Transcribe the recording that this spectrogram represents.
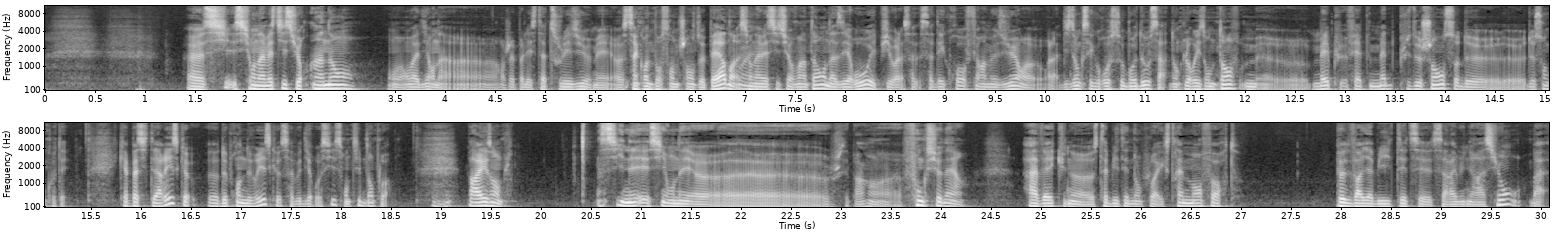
euh, si, si, on investit sur un an, on, va dire, on a, alors j'ai pas les stats sous les yeux, mais 50% de chance de perdre. Si on investit sur 20 ans, on a zéro, et puis voilà, ça, décroît au fur et à mesure. voilà. Disons que c'est grosso modo ça. Donc l'horizon de temps met, fait mettre plus de chances de, de, son côté. Capacité à risque, de prendre du risque, ça veut dire aussi son type d'emploi. Mhm. Par exemple, si, si on est, euh, je sais pas, fonctionnaire avec une stabilité d'emploi extrêmement forte, peu de variabilité de, sa rémunération, bah,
